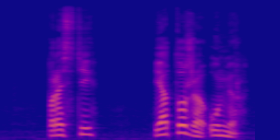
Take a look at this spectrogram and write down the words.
«Прости, я тоже умер».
